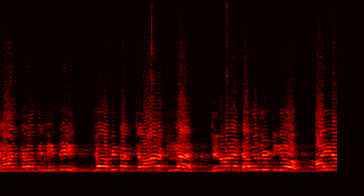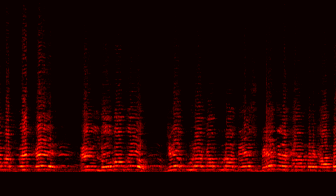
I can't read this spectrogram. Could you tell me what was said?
राज करो की नीति जो अभी तक चला रखी है, जिन्होंने W T O I WTO IMF के लोगों को ये पूरा का पूरा देश बेच रखा दिखाते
